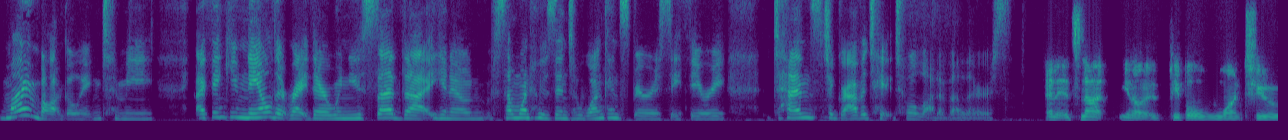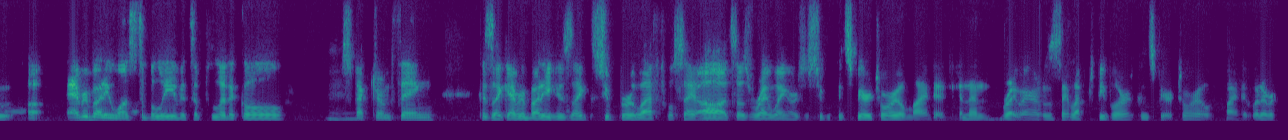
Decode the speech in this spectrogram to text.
mind-boggling to me. I think you nailed it right there when you said that, you know, someone who's into one conspiracy theory tends to gravitate to a lot of others. And it's not, you know, people want to, uh, everybody wants to believe it's a political mm-hmm. spectrum thing. Cause like everybody who's like super left will say, oh, it's those right wingers are super conspiratorial minded. And then right wingers will say left people are conspiratorial minded, whatever,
